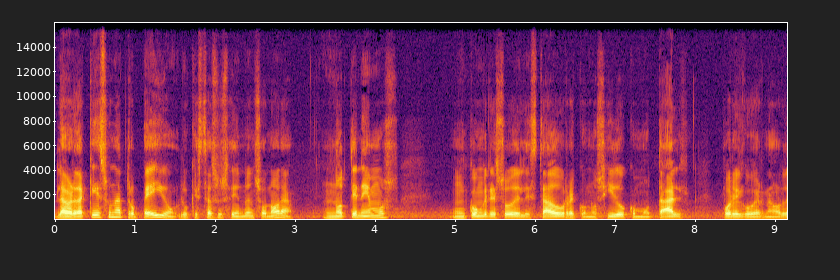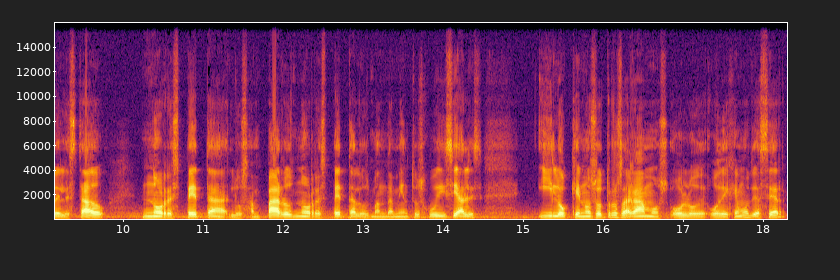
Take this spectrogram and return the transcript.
La verdad que es un atropello lo que está sucediendo en Sonora. No tenemos un Congreso del Estado reconocido como tal por el gobernador del Estado, no respeta los amparos, no respeta los mandamientos judiciales y lo que nosotros hagamos o, lo, o dejemos de hacer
